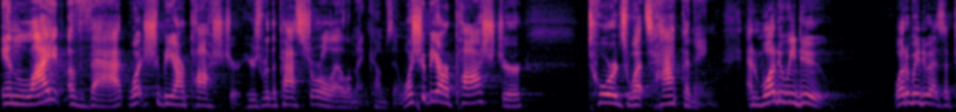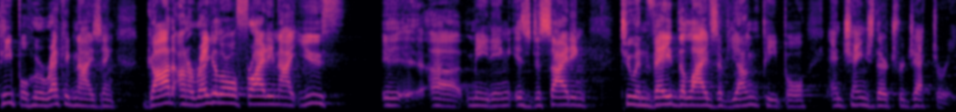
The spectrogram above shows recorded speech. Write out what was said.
in light of that, what should be our posture? Here's where the pastoral element comes in. What should be our posture towards what's happening? And what do we do? What do we do as a people who are recognizing God on a regular old Friday night youth eh, uh, meeting is deciding to invade the lives of young people and change their trajectory,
